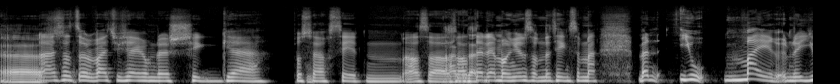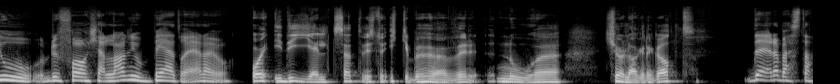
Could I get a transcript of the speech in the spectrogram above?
Eh, Nei, sant, så vet jo ikke jeg om det er skygge på sørsiden. Altså, Nei, det- Det... er mange sånne ting som er Men jo mer under jord du får kjelleren, jo bedre er det jo. og ideelt sett, hvis du ikke behøver noe kjøleaggregat Det er det beste.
